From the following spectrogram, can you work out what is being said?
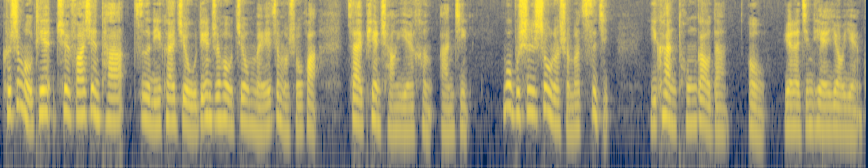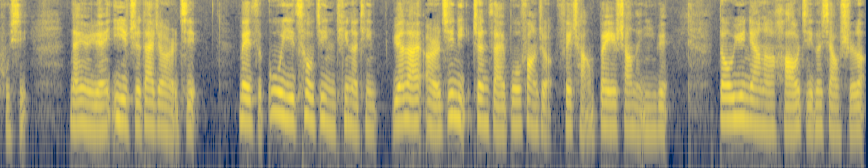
可是某天却发现他自离开酒店之后就没怎么说话，在片场也很安静，莫不是受了什么刺激？一看通告单，哦，原来今天要演哭戏，男演员一直戴着耳机。妹子故意凑近听了听，原来耳机里正在播放着非常悲伤的音乐，都酝酿了好几个小时了，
